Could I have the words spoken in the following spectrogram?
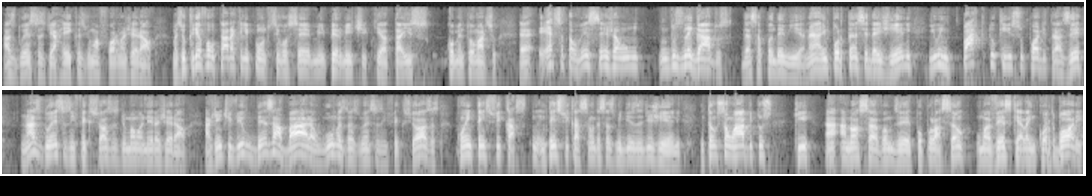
as doenças diarreicas de uma forma geral. Mas eu queria voltar àquele ponto, se você me permite, que a Thaís comentou, Márcio. É, essa talvez seja um, um dos legados dessa pandemia, né? A importância da higiene e o impacto que isso pode trazer nas doenças infecciosas de uma maneira geral. A gente viu desabar algumas das doenças infecciosas com a intensificação dessas medidas de higiene. Então, são hábitos que a, a, nossa, vamos dizer, população, uma vez que ela incorpore,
